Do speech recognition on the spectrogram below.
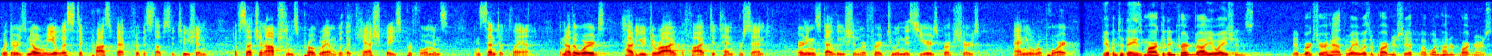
where there is no realistic prospect for the substitution of such an options program with a cash-based performance incentive plan? In other words, how do you derive the 5 to 10% earnings dilution referred to in this year's Berkshire's annual report? Given today's market and current valuations, if Berkshire Hathaway was a partnership of 100 partners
